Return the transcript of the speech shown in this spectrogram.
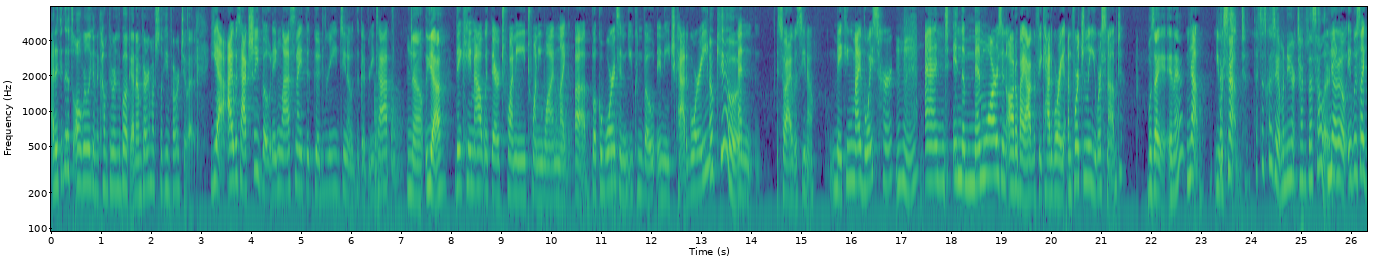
And I think that's all really going to come through in the book. And I'm very much looking forward to it. Yeah, I was actually voting last night. The Goodreads, you know, the Goodreads app, No. Yeah. they came out with their 2021 like uh, book awards, and you can vote in each category. Oh, cute. And so I was, you know, making my voice heard. Mm-hmm. And in the memoirs and autobiography category, unfortunately, you were snubbed. was I in it? No, you were snubbed. That's disgusting. I'm a New York Times bestseller. No, no, it was like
